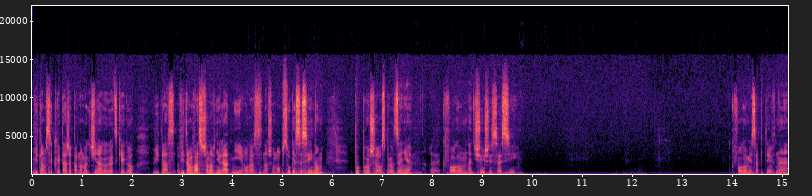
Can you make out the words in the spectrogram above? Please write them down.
Witam sekretarza, pana Marcina Rogackiego. Witas, witam Was, szanowni radni oraz naszą obsługę sesyjną. Poproszę o sprawdzenie e, kworum na dzisiejszej sesji. Kworum jest aktywne.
